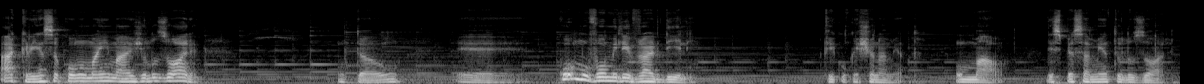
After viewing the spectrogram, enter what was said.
a crença como uma imagem ilusória. Então, é, como vou me livrar dele? Fica o questionamento. O mal, desse pensamento ilusório.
